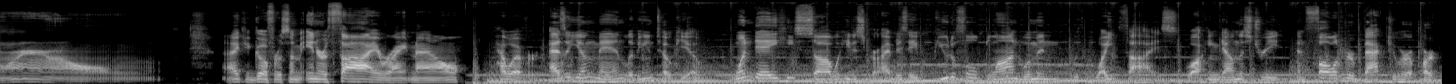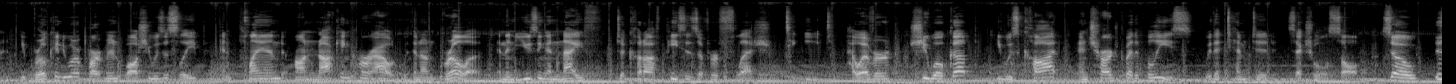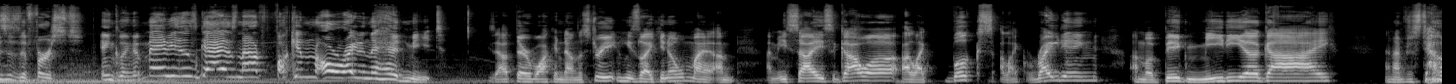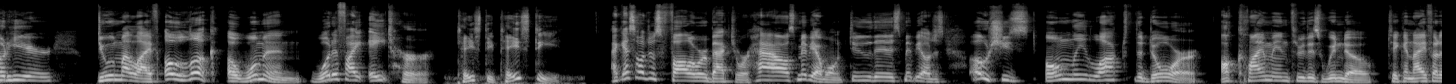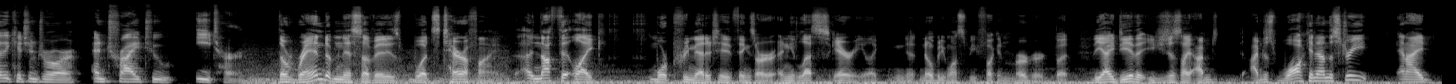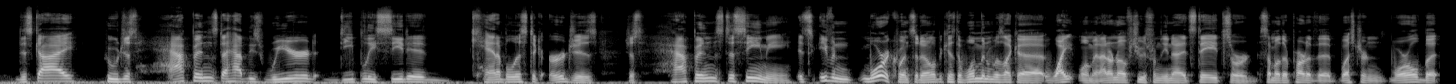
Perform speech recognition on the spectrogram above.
I could go for some inner thigh right now. However, as a young man living in Tokyo, one day he saw what he described as a beautiful blonde woman with white thighs walking down the street and followed her back to her apartment. He broke into her apartment while she was asleep and planned on knocking her out with an umbrella and then using a knife to cut off pieces of her flesh to eat. However, she woke up, he was caught, and charged by the police with attempted sexual assault. So, this is the first inkling that maybe this guy is not fucking alright in the head meat. He's out there walking down the street and he's like, you know, my I'm I'm Issei Sagawa. I like books. I like writing. I'm a big media guy. And I'm just out here doing my life. Oh, look, a woman. What if I ate her? Tasty, tasty. I guess I'll just follow her back to her house. Maybe I won't do this. Maybe I'll just, oh, she's only locked the door. I'll climb in through this window, take a knife out of the kitchen drawer, and try to eat her. The randomness of it is what's terrifying. Uh, not that like more premeditated things are any less scary. Like n- nobody wants to be fucking murdered, but the idea that you just like I'm I'm just walking down the street and I this guy who just happens to have these weird, deeply seated cannibalistic urges just happens to see me. It's even more coincidental because the woman was like a white woman. I don't know if she was from the United States or some other part of the Western world, but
